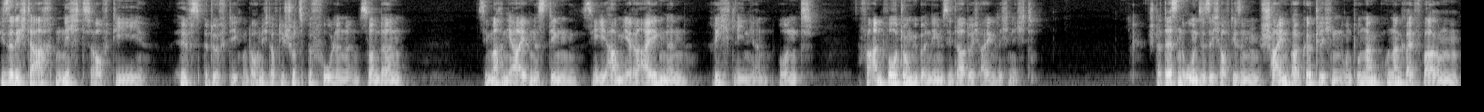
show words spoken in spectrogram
Diese Richter achten nicht auf die Hilfsbedürftigen und auch nicht auf die Schutzbefohlenen, sondern sie machen ihr eigenes Ding, sie haben ihre eigenen Richtlinien und Verantwortung übernehmen sie dadurch eigentlich nicht. Stattdessen ruhen sie sich auf diesem scheinbar göttlichen und unangreifbaren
